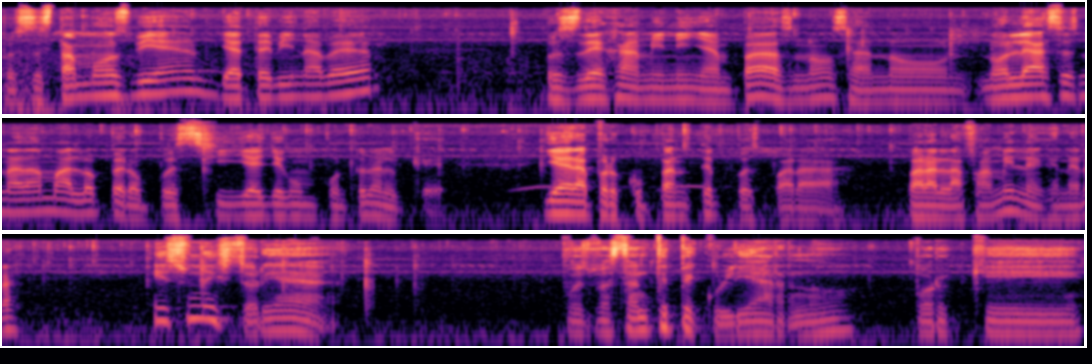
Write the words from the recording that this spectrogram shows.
pues estamos bien, ya te vine a ver, pues deja a mi niña en paz, ¿no? O sea, no, no le haces nada malo, pero pues sí ya llega un punto en el que ya era preocupante pues para, para la familia en general. Es una historia pues bastante peculiar, ¿no? Porque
